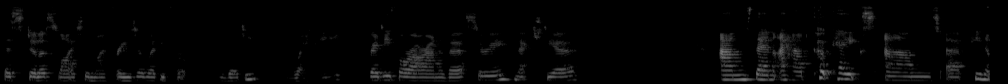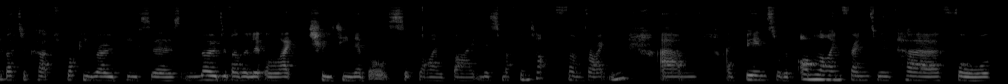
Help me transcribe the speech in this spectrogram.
There's still a slice in my freezer ready for ready, ready, ready for our anniversary next year. And then I had cupcakes and uh, peanut butter cups, Rocky Road pieces, and loads of other little like treaty nibbles supplied by Miss Muffin Top from Brighton. Um, I've been sort of online friends with her for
